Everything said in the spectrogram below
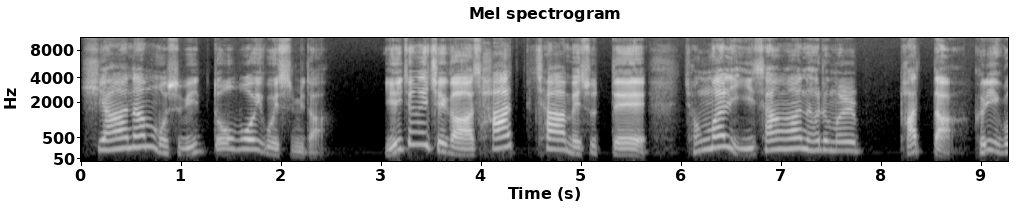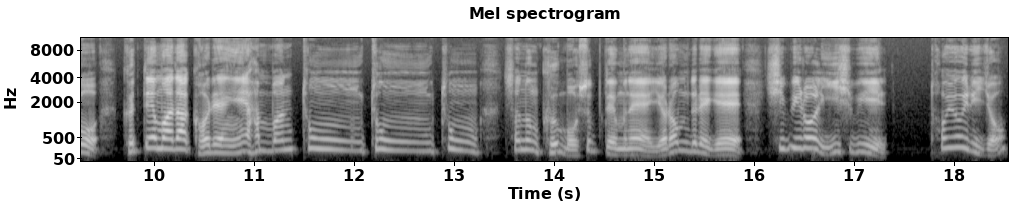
희한한 모습이 또 보이고 있습니다. 예전에 제가 4차 매수 때 정말 이상한 흐름을 봤다. 그리고 그때마다 거량이 한번 퉁퉁퉁 서는 그 모습 때문에 여러분들에게 11월 22일 토요일이죠.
